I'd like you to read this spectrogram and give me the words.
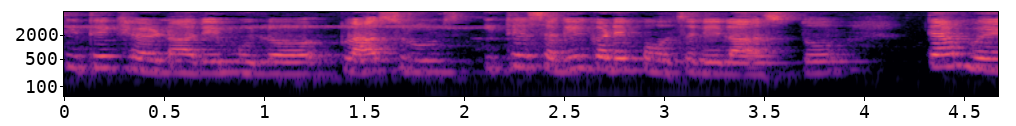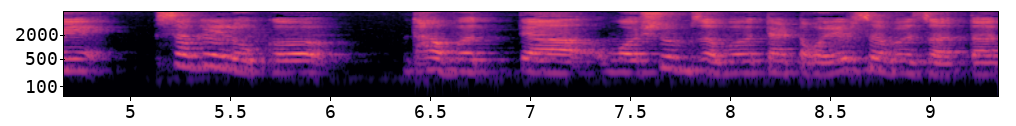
तिथे खेळणारे मुलं क्लासरूम्स इथे सगळीकडे पोहोचलेला असतो. त्यामुळे सगळे लोक धावत त्या वॉशरूमजवळ त्या टॉयलेटजवळ जातात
